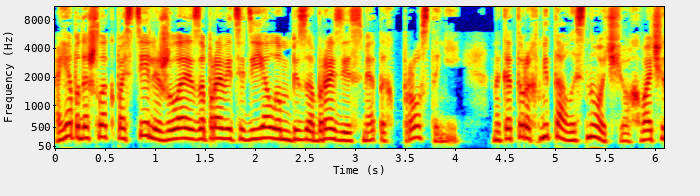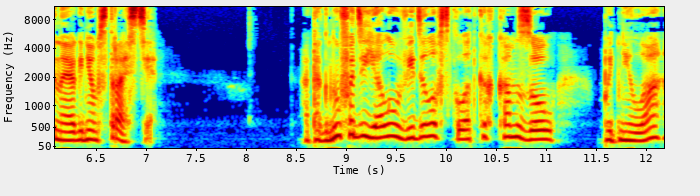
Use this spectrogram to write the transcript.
а я подошла к постели, желая заправить одеялом безобразие смятых простыней, на которых металась ночью, охваченная огнем страсти. Отогнув одеяло, увидела в складках камзол, подняла,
